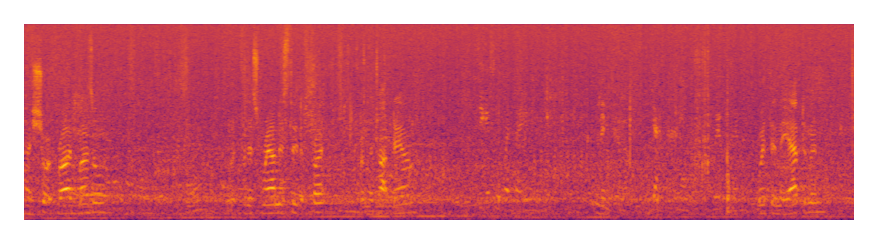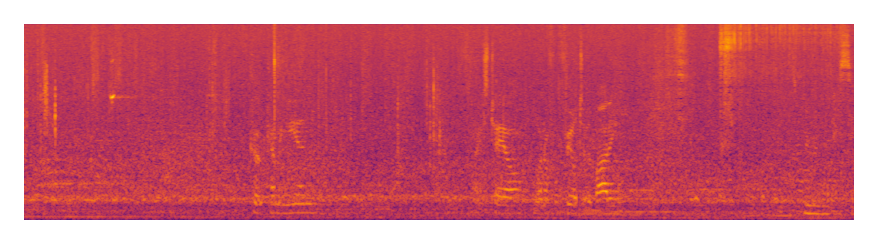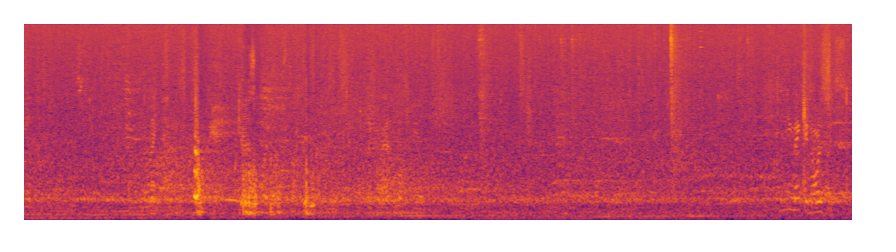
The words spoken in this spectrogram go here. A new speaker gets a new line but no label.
Nice short, broad muzzle. Look for this roundness through the front from the top down.
Dígase vuelta ahí.
Límpialo.
Ya. Voy a poner.
Width in the abdomen. Coat coming in. Nice tail. Wonderful feel to the body. What are you making noises?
